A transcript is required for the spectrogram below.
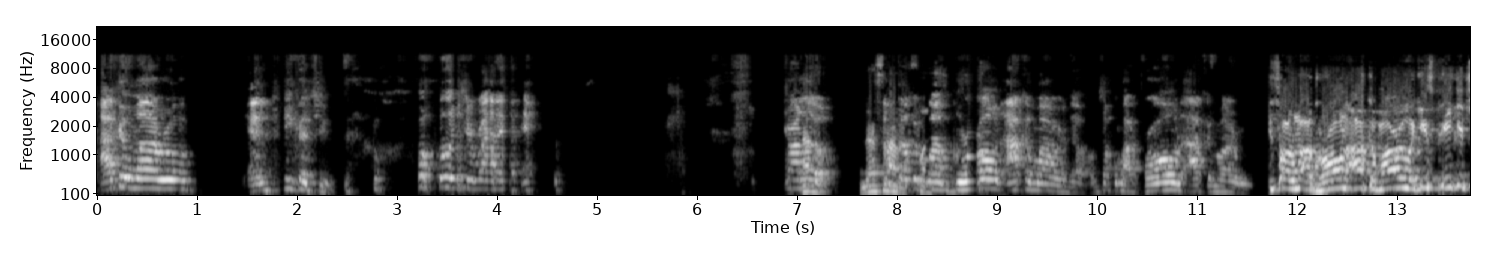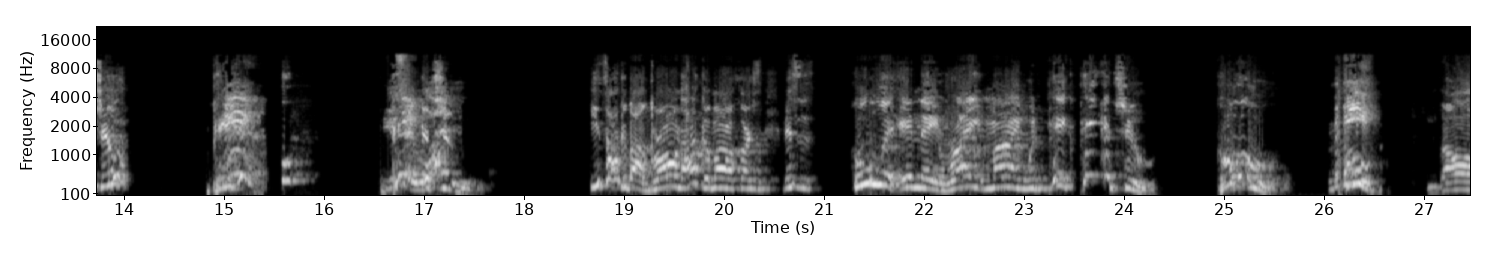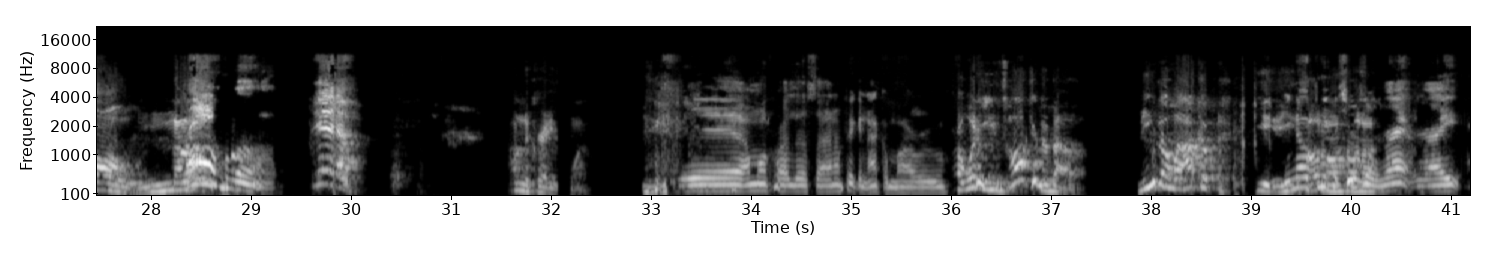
Akamaru and Pikachu. what would you rather have? Carlo, That's I'm not a talking question. about grown Akamaru though. I'm talking about grown Akamaru. You talking about grown Akamaru against Pikachu? Pikachu? You say what? You talk about grown Akamaru versus this is who in their right mind would pick Pikachu? Who? Me. Oh no. Mama. Yeah. I'm the crazy one. Yeah, I'm on Carlos' side. I'm picking Akamaru. Bro, what are you talking about? Do you know what Akamaru? You know Pikachu's a rat, right?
